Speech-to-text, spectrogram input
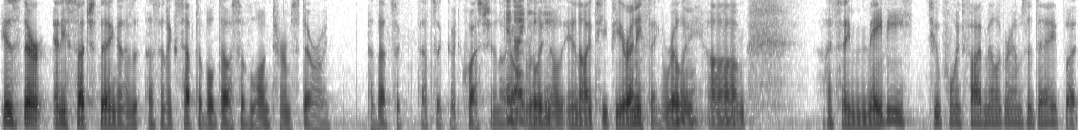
is there any such thing as, as an acceptable dose of long-term steroid? And that's a that's a good question. I in don't ITP. really know in ITP or anything really. Mm -hmm. um, mm -hmm. I'd say maybe 2.5 milligrams a day, but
